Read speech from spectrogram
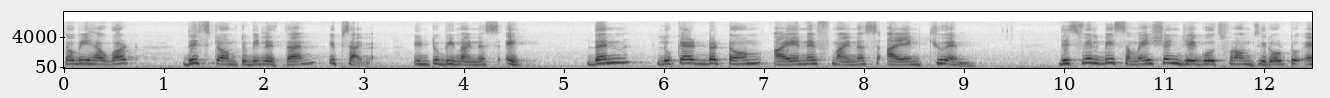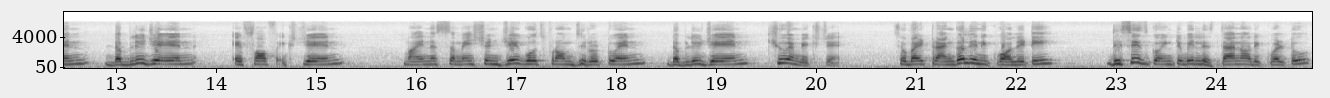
So, we have got this term to be less than epsilon into b minus a. Then look at the term I n f minus I n q m. This will be summation j goes from 0 to n w j n f of x j n minus summation j goes from 0 to n w j n q m x j n. So, by triangle inequality this is going to be less than or equal to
